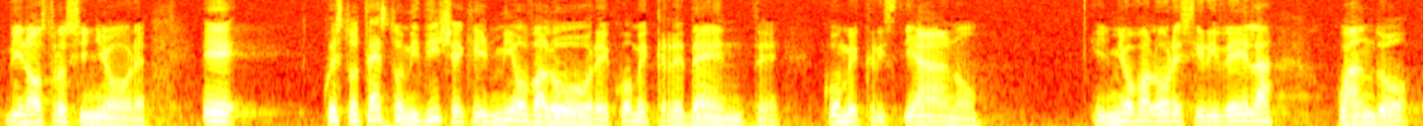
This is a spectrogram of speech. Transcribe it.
di nostro Signore. E questo testo mi dice che il mio valore come credente, come cristiano, il mio valore si rivela quando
